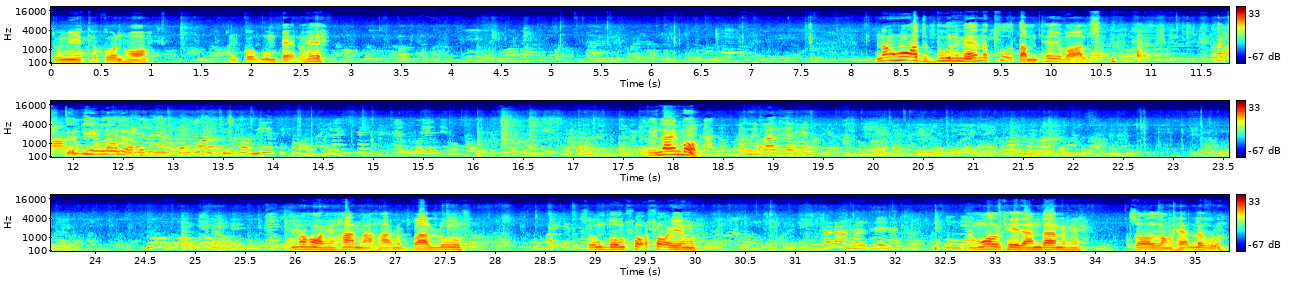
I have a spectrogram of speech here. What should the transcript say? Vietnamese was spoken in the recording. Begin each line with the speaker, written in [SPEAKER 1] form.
[SPEAKER 1] tu ni thakon ho. An ko um pe no he. Nang ho at bul me na thu tam the wal.
[SPEAKER 2] Tu nieng lâu rồi
[SPEAKER 1] tu nai mo.
[SPEAKER 3] Tui bal yang
[SPEAKER 1] mà
[SPEAKER 3] hỏi hạn là hạn
[SPEAKER 1] bà lu. Xuống bông sọ sọ em. Ngon thế
[SPEAKER 3] đan đan rồi cho
[SPEAKER 1] lòng hết là vụ.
